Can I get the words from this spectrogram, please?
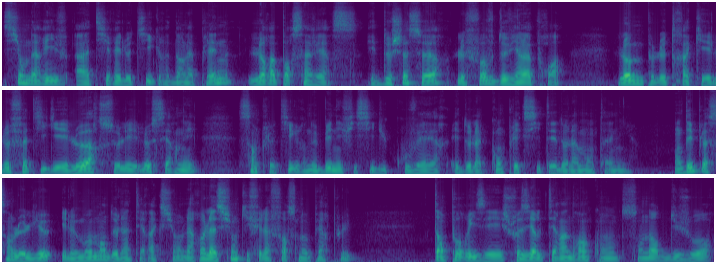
Si on arrive à attirer le tigre dans la plaine, le rapport s'inverse, et de chasseur, le fauve devient la proie, L'homme peut le traquer, le fatiguer, le harceler, le cerner, sans que le tigre ne bénéficie du couvert et de la complexité de la montagne. En déplaçant le lieu et le moment de l'interaction, la relation qui fait la force n'opère plus. Temporiser, choisir le terrain de rencontre, son ordre du jour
